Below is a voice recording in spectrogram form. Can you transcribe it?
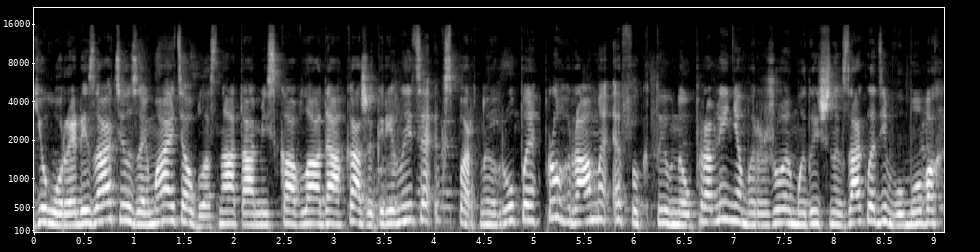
Його реалізацією займається обласна та міська влада, каже керівниця експертної групи програми Ефективне управління мережою медичних закладів в умовах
